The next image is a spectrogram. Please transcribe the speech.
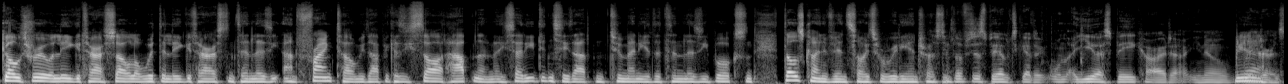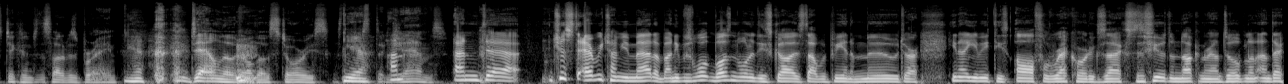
go through a lead guitar solo with the lead guitarist in Thin Lizzy. And Frank told me that because he saw it happening and he said he didn't see that in too many of the Thin Lizzy books. And those kind of insights were really interesting. I'd love to just be able to get a, a USB card, uh, you know, Yeah. reader and stick it into the side of his brain Yeah. and download all those stories. They're Yeah. just the And- gems. And uh, just every time you met him, and he was wasn't one of these guys that would be in a mood, or you know, you meet these awful record execs. There's a few of them knocking around Dublin, and they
